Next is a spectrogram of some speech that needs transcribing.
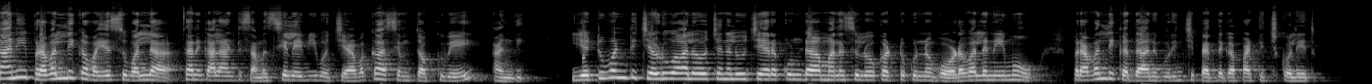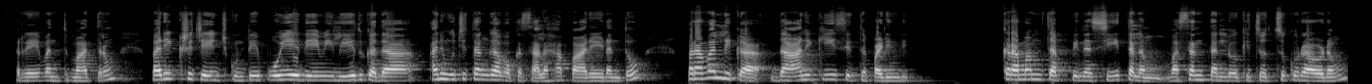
కానీ ప్రవల్లిక వయస్సు వల్ల తనకు అలాంటి సమస్యలేవీ వచ్చే అవకాశం తక్కువే అంది. ఎటువంటి చెడు ఆలోచనలు చేరకుండా మనసులో కట్టుకున్న గోడ వల్లనేమో ప్రవల్లిక దాని గురించి పెద్దగా పట్టించుకోలేదు. రేవంత్ మాత్రం పరీక్ష చేయించుకుంటే పోయేదేమీ లేదు కదా అని ఉచితంగా ఒక సలహా పారేయడంతో ప్రవల్లిక దానికి సిద్ధపడింది. క్రమం తప్పిన శీతలం వసంతంలోకి చొచ్చుకురావడం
